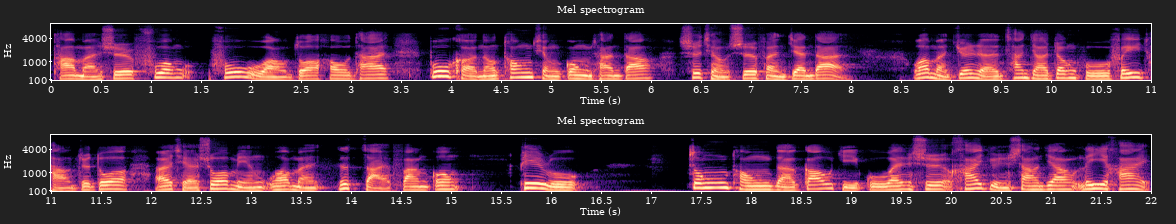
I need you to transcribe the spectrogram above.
他们是富富翁做后台，不可能同情共产党。事情十分简单，我们军人参加政府非常之多，而且说明我们在反攻。譬如，总统的高级顾问是海军上将李海。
